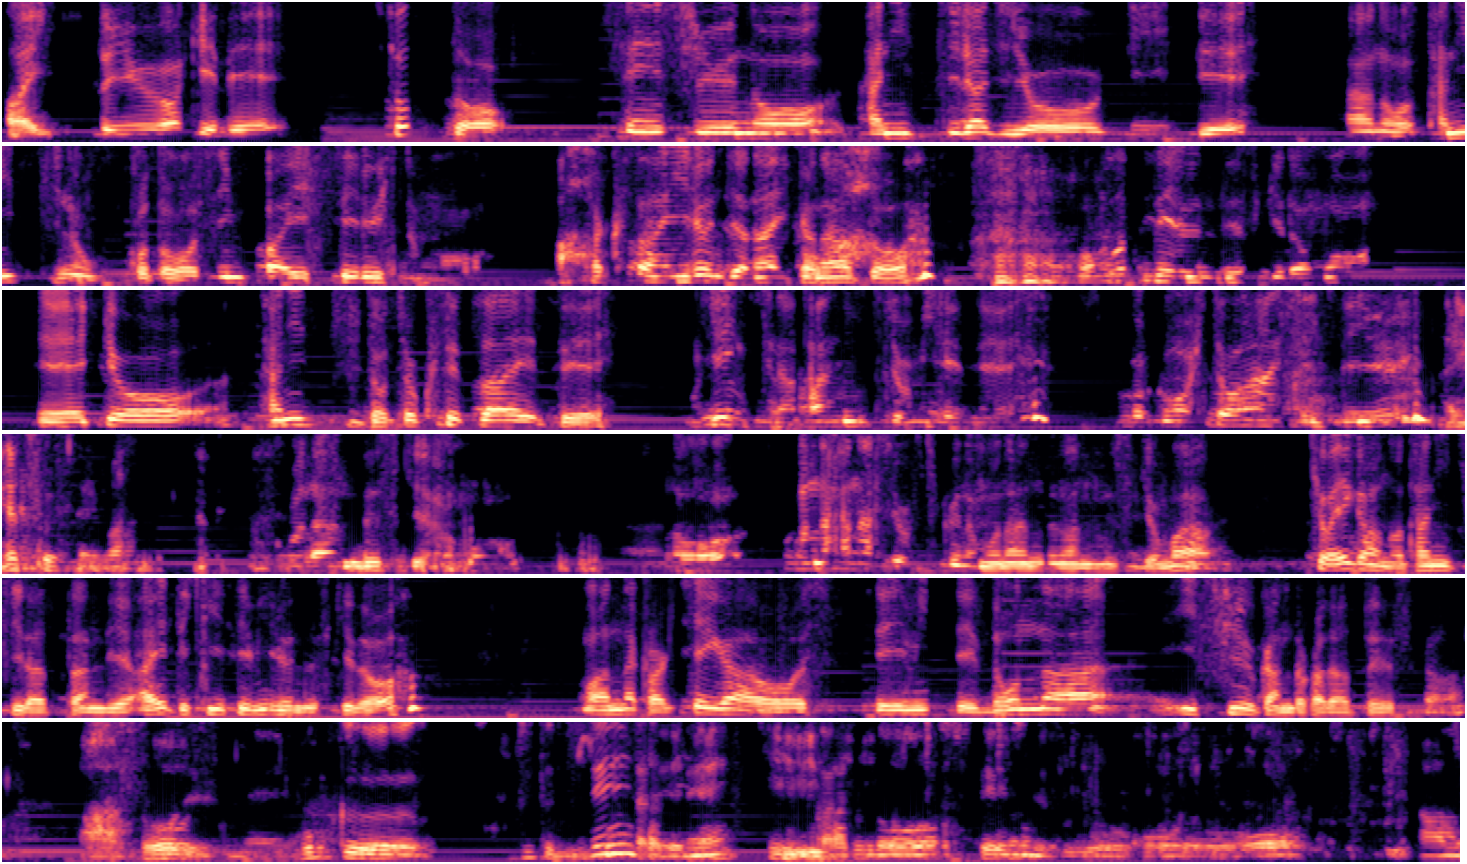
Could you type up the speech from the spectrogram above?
はい、というわけで、ちょっと先週のタニッチラジオを聞いて、あのタニッチのことを心配してる人もあたくさんいるんじゃないかなと思ってるんですけども、えー今日、タニッチと直接会えて、元気なタニッチを見れて、僕も一安心っていうありがとうございます。ところなんですけども、あのこんな話を聞くのもなんなんですけど、まあ、今日笑顔のタニッチだったんで、あえて聞いてみるんですけど、まあ、なんか怪我をしてみて、どんな1週間とかだったですか？あ、そうですね。僕、実は自転車でね、日々活動してるんですけど、行動を。あの、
